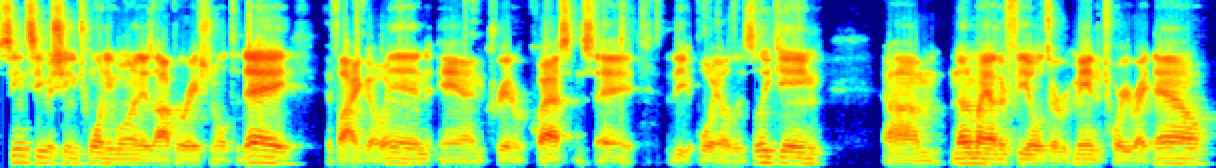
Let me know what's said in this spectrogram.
CNC machine 21 is operational today if I go in and create a request and say the oil is leaking, um, none of my other fields are mandatory right now.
